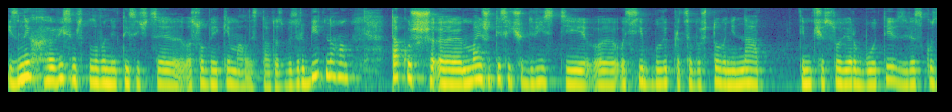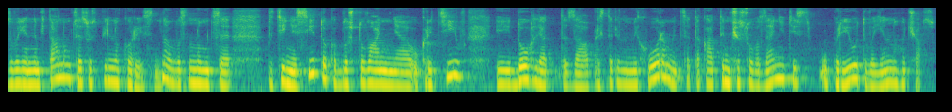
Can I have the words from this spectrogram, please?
Із них 8,5 тисяч це особи, які мали статус безробітного. Також е, майже 1200 е, осіб були працевлаштовані на тимчасові роботи в зв'язку з воєнним станом. Це суспільно корисні. Ну, В основному це плетіння сіток, облаштування укриттів і догляд за пристарілими хворими. Це така тимчасова зайнятість у період воєнного часу.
